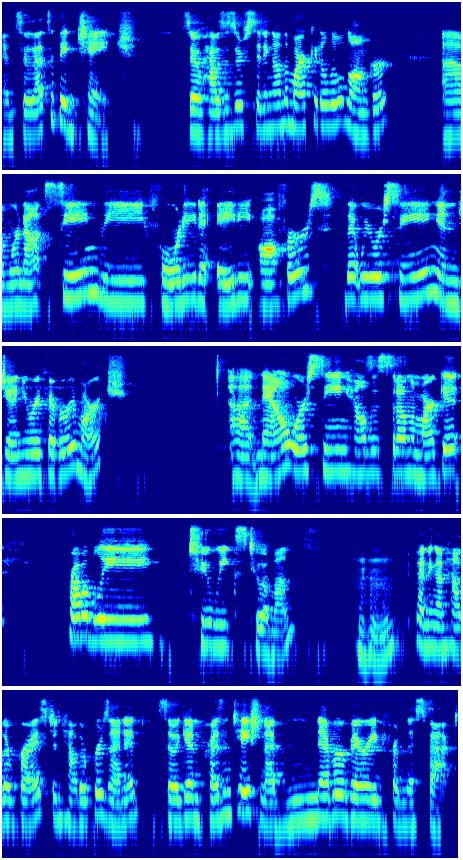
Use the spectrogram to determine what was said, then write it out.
And so that's a big change. So houses are sitting on the market a little longer. Um, we're not seeing the 40 to 80 offers that we were seeing in January, February, March. Uh, now we're seeing houses sit on the market probably two weeks to a month, mm-hmm. depending on how they're priced and how they're presented. So again, presentation, I've never varied from this fact.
